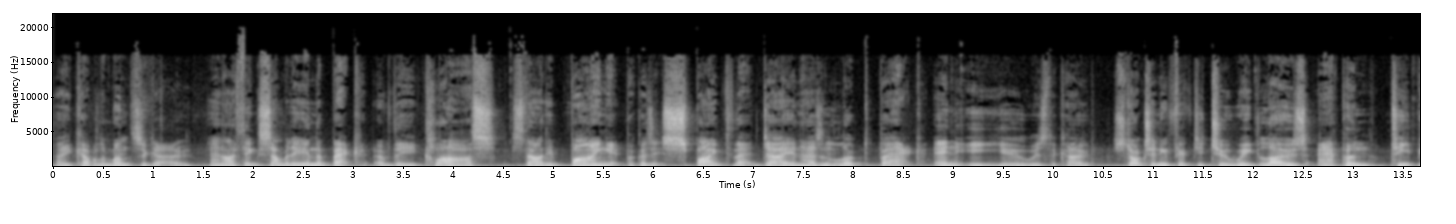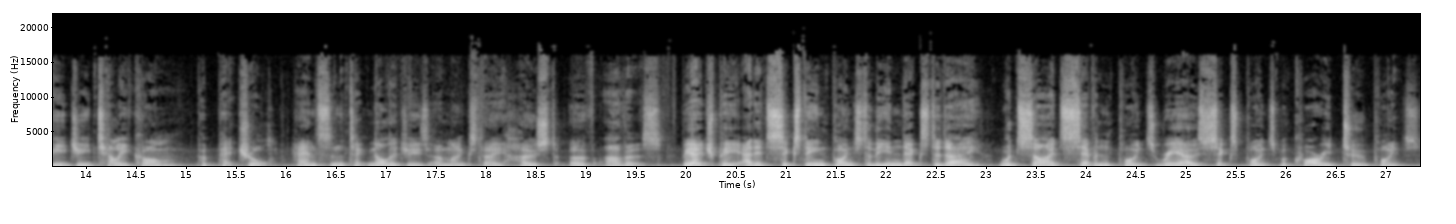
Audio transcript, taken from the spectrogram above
a couple of months ago, and I think somebody in the back of the class started buying it because it spiked that day and hasn't looked back. NEU was the code. Stocks hitting 52 week lows. Appen, TPG Telecom, Perpetual, Hansen Technologies, amongst a host of others. BHP added 16 points to the index today. Woodside 7 points. Rio 6 points. Macquarie 2 points.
